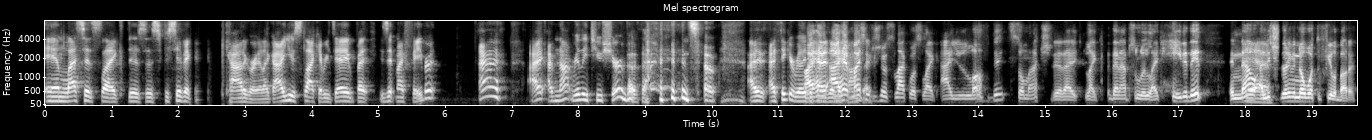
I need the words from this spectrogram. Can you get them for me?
unless it's like there's a specific category. Like I use Slack every day, but is it my favorite? Ah, I, I'm not really too sure about that. so I, I think it really I had I had my situation with Slack was like I loved it so much that I like then absolutely like hated it. And now yeah. I literally don't even know what to feel about it.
